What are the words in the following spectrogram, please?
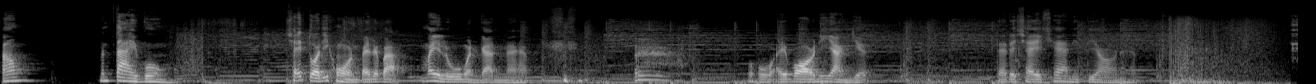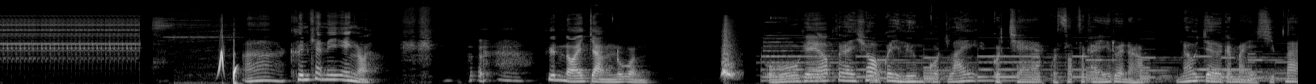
เอ้า มันตายวง ใช้ตัวที่โหนไปหรือเปล่า ไม่รู้เหมือนกันนะครับ โอ้โห ไอบอลนี่อย่างเยอะ แต่ได้ใช้แค่นิดเดียวนะครับ อ่า ขึ้นแค่นี้เองเหรอ ขึ้นน้อยจังทุกคนโอเคครับ ถ้าใครชอบก็อย่าลืมกดไลค์ กดแชร์ กด Subscribe ให้ด้วยนะครับ แล้วเจอกันใหม่คลิปหน้า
